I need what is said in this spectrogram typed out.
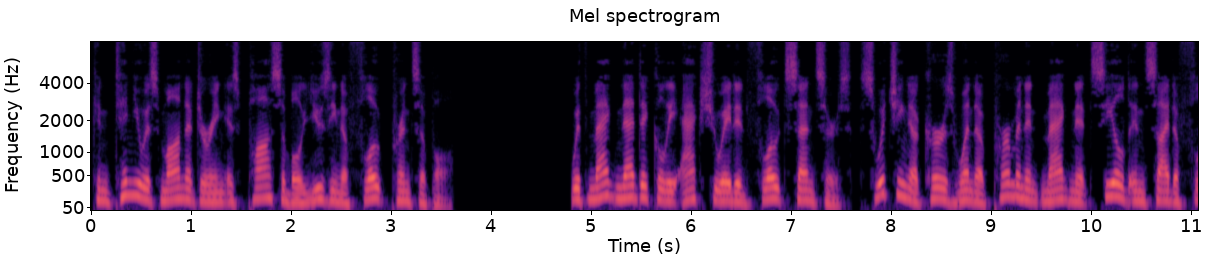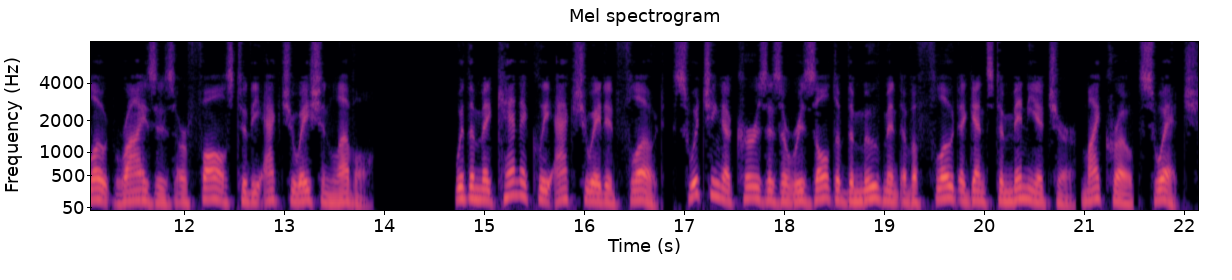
continuous monitoring is possible using a float principle. With magnetically actuated float sensors, switching occurs when a permanent magnet sealed inside a float rises or falls to the actuation level. With a mechanically actuated float, switching occurs as a result of the movement of a float against a miniature micro switch.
